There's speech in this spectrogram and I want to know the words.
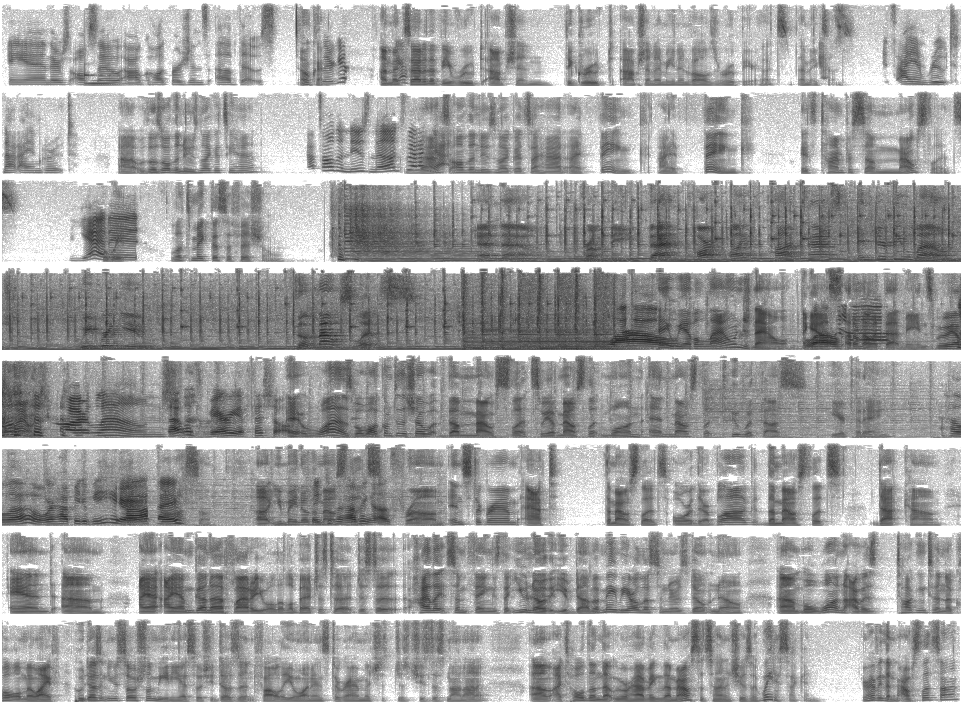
And there's also alcoholic versions of those. Okay, So there you go. I'm yeah. excited that the root option, the Groot option, I mean, involves root beer. That's that makes Yes. sense. It's I Am Root, not I Am Groot. Uh, were those all the news nuggets you had? That's all the news nugs that I That's all the news nuggets I had, and I think I think it's time for some mouselets. Yeah, Oh, it wait. is. Let's make this official. and now, from the That Park Life Podcast Interview Lounge, we bring you the Mouselets. Wow. Hey, we have a lounge now. I Wow. guess I don't know what that means, but we have a lounge. Our lounge. That was very official. it was. Well, welcome to the show, the Mouselets. We have Mouselet One and Mouselet Two with us here today. Hello, we're happy to be here. Awesome. Uh, you may know the Thank you Mouselets for having us. from Instagram at the Mouselets or their blog, themouselets.com. And um, I, I am gonna flatter you a little bit just to just to highlight some things that you know that you've done, but maybe our listeners don't know. Um, well, one, I was talking to Nicole, my wife, who doesn't use social media, so she doesn't follow you on Instagram. It's just, just she's just not on it. Um, I told them that we were having the mouselets on, and she was like, "Wait a second, you're having the mouselets on?"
